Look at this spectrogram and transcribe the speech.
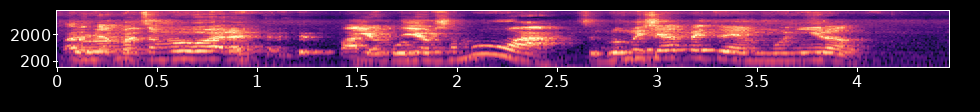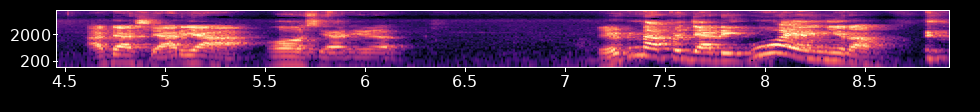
Pada dapat semua deh. Pada diem. semua. Sebelumnya siapa itu yang mau nyiram? Ada si Arya. Oh si Arya. Ya kenapa jadi gua yang nyiram?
